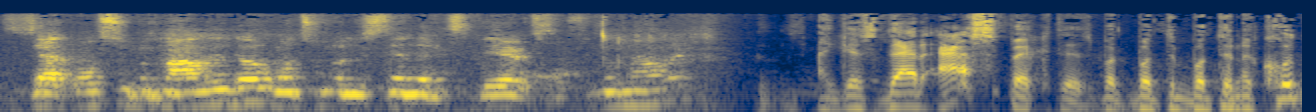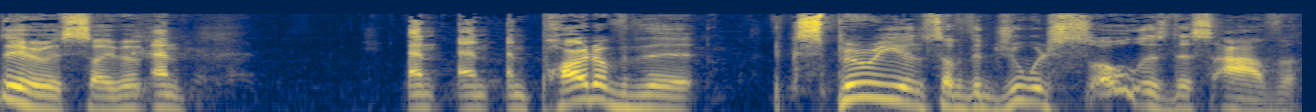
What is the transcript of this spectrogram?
Is that also Mamali though? Once we understand that it's there, it's also Mamali? I guess that aspect is, but but but the nekudir is soiv, and and and and part of the experience of the Jewish soul is this ava,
